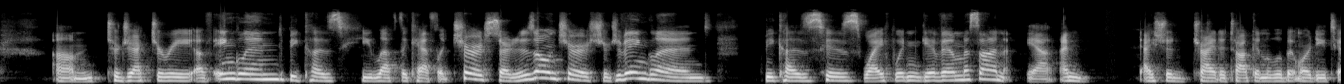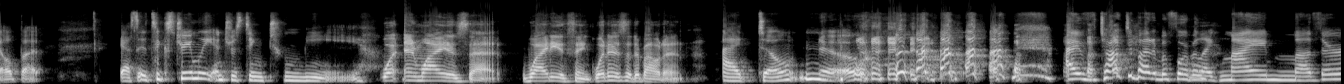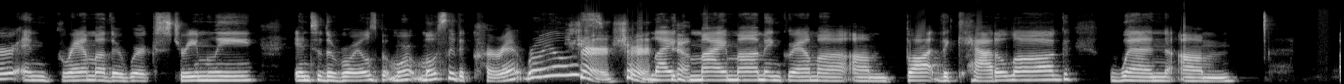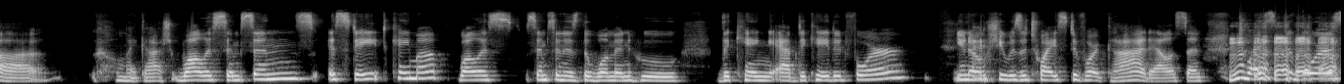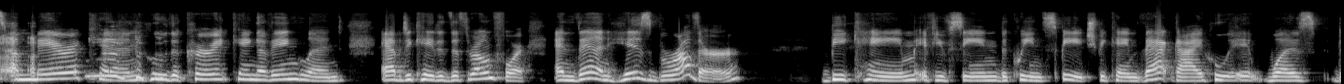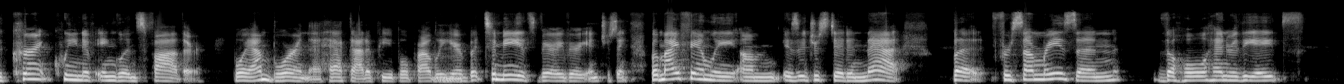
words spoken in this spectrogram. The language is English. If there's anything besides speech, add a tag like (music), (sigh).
um, trajectory of England because he left the Catholic Church, started his own church, Church of England, because his wife wouldn't give him a son. Yeah, I'm. I should try to talk in a little bit more detail, but yes, it's extremely interesting to me. What and why is that? Why do you think? What is it about it? I don't know. (laughs) (laughs) I've talked about it before, but like my mother and grandmother were extremely into the royals, but more mostly the current royals. Sure, sure. Like yeah. my mom and grandma um, bought the catalog when um, uh, oh my gosh, Wallis Simpson's estate came up. Wallis Simpson is the woman who the king abdicated for you know, (laughs) she was a twice divorced, God, Allison, twice divorced (laughs) American (laughs) who the current king of England abdicated the throne for. And then his brother became, if you've seen the Queen's speech, became that guy who it was the current Queen of England's father. Boy, I'm boring the heck out of people probably mm-hmm. here, but to me, it's very, very interesting. But my family um, is interested in that. But for some reason, the whole Henry VIII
